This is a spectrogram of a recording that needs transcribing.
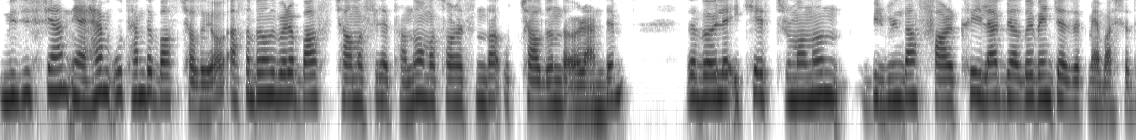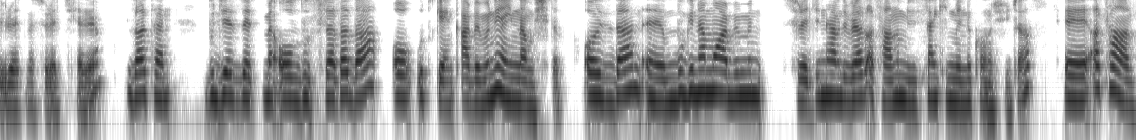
müzisyen yani hem ut hem de bas çalıyor. Aslında ben onu böyle bas çalmasıyla tanıdım ama sonrasında ut çaldığını da öğrendim. Ve böyle iki enstrümanın birbirinden farkıyla biraz böyle beni cezbetmeye başladı üretme süreçleri. Zaten bu cezbetme olduğu sırada da o Utgang albümünü yayınlamıştım. O yüzden e, bugün hem o albümün sürecini hem de biraz Atahan'ın müzisyen kimliğini konuşacağız. E, Atahan,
